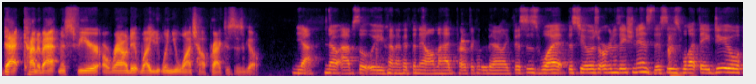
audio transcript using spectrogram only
that kind of atmosphere around it while you when you watch how practices go. Yeah, no, absolutely. You kind of hit the nail on the head perfectly there. Like this is what the Steelers organization is. This is what they do.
